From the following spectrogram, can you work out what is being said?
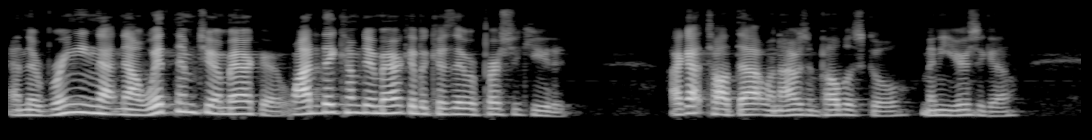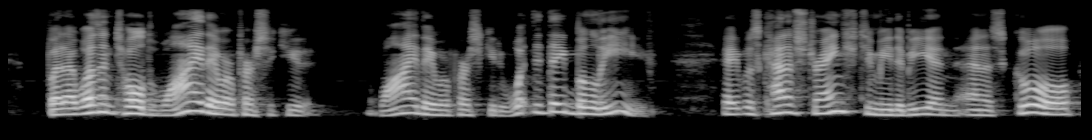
and they're bringing that now with them to America. Why did they come to America? Because they were persecuted. I got taught that when I was in public school many years ago. But I wasn't told why they were persecuted. Why they were persecuted. What did they believe? It was kind of strange to me to be in, in a school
